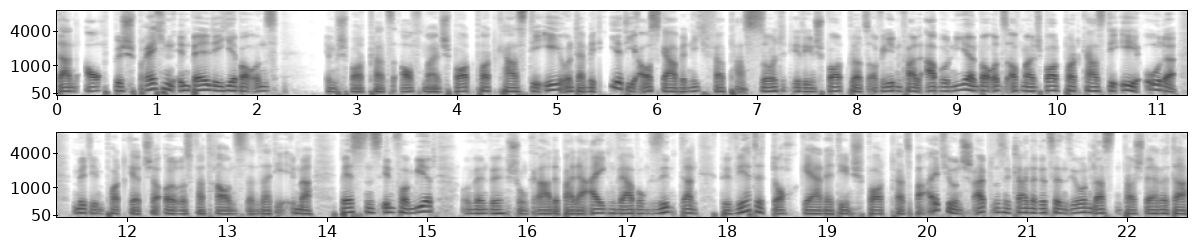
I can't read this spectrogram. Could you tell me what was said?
dann auch besprechen in Bälde hier bei uns im Sportplatz auf meinsportpodcast.de und damit ihr die Ausgabe nicht verpasst, solltet ihr den Sportplatz auf jeden Fall abonnieren bei uns auf meinsportpodcast.de oder mit dem Podcatcher eures Vertrauens. Dann seid ihr immer bestens informiert und wenn wir schon gerade bei der Eigenwerbung sind, dann bewertet doch gerne den Sportplatz bei iTunes. Schreibt uns eine kleine Rezension, lasst ein paar Sterne da.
